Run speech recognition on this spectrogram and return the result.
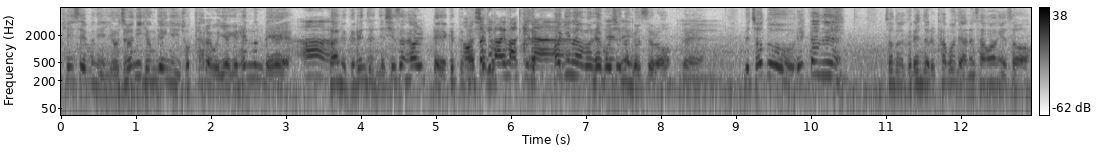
K7이 여전히 경쟁력이 좋다라고 이야기를 했는데 아, 다음에 그랜저 이제 시승할 때 그때 다시 어떻게 한번 마음이 바뀌나 확인 한번 해보시는 네네. 것으로. 네. 음, 근데 저도 일단은 저도 그랜저를 타보지 않은 상황에서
